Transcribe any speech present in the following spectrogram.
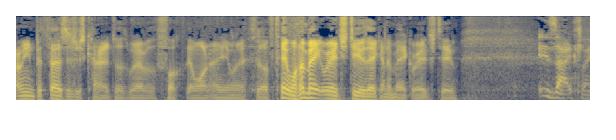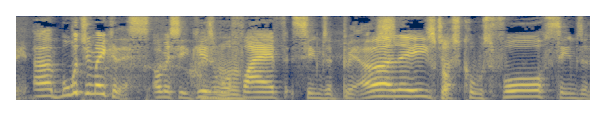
I mean, Bethesda just kind of does whatever the fuck they want anyway. So if they want to make Rage 2, they're going to make Rage 2. Exactly. Uh, but what do you make of this? Obviously, Gears of War 5 seems a bit early. Just Cause 4 seems a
